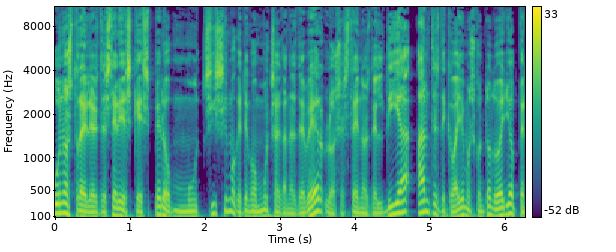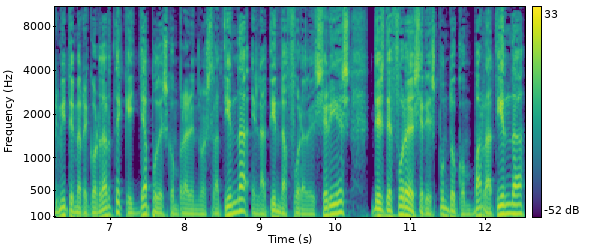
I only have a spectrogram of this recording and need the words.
unos trailers de series que espero muchísimo, que tengo muchas ganas de ver, los estrenos del día. Antes de que vayamos con todo ello, permíteme recordarte que ya puedes comprar en nuestra tienda, en la tienda fuera de series, desde fuera de series.com barra tienda,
